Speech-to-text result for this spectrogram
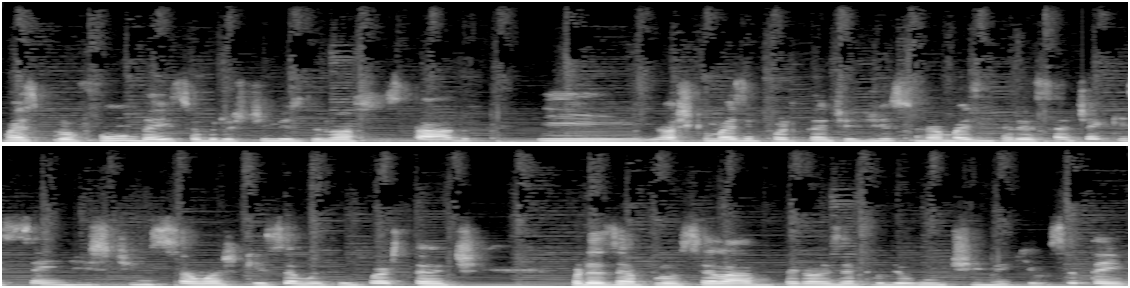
mais profunda aí sobre os times do nosso estado e acho que o mais importante disso, né, o mais interessante é que sem distinção, acho que isso é muito importante. Por exemplo, sei lá, vou pegar um exemplo de algum time aqui, você tem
